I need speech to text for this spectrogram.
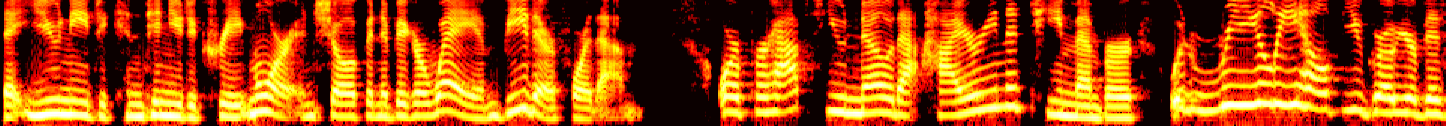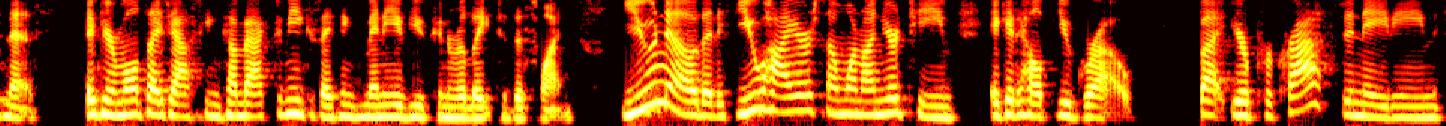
that you need to continue to create more and show up in a bigger way and be there for them. Or perhaps you know that hiring a team member would really help you grow your business. If you're multitasking, come back to me because I think many of you can relate to this one. You know that if you hire someone on your team, it could help you grow, but you're procrastinating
